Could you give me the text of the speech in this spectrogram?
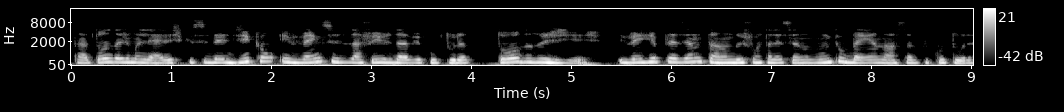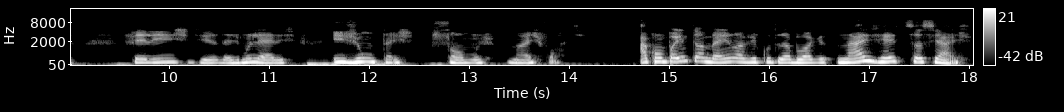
para todas as mulheres que se dedicam e vencem os desafios da avicultura todos os dias e vem representando e fortalecendo muito bem a nossa avicultura. Feliz Dia das Mulheres e juntas somos mais fortes. Acompanhe também o Avicultura Blog nas redes sociais.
